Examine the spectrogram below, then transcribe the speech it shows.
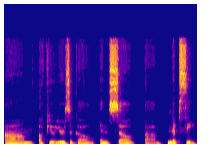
um, a few years ago. And so um, Nipsey,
